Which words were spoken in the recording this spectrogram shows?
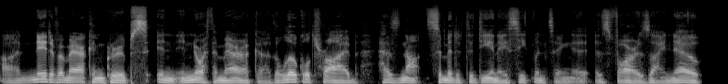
uh, Native American groups in, in North America. The local tribe has not submitted to DNA sequencing, as far as I know.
